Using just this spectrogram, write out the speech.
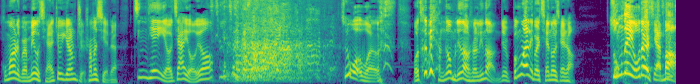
红包里边没有钱，就一张纸，上面写着“今天也要加油哟”。所以我我我特别想跟我们领导说，领导就是甭管里边钱多钱少，总得有点钱吧。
